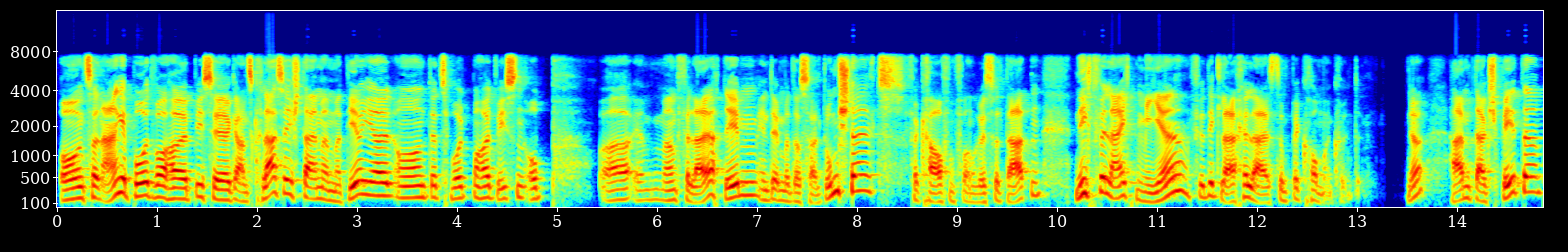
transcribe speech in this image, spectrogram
Und sein Angebot war halt bisher ganz klassisch, and Material, und jetzt wollte man halt wissen, ob äh, man vielleicht eben, indem man das halt umstellt, Verkaufen von Resultaten, nicht vielleicht mehr für die gleiche Leistung bekommen könnte. Ja? Halben Tag später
